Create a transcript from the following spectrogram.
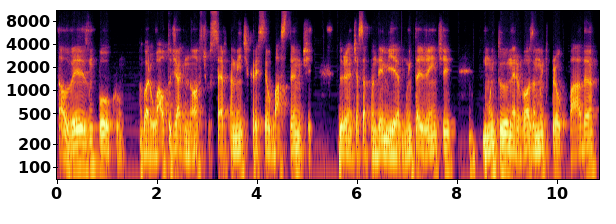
talvez um pouco. Agora, o autodiagnóstico certamente cresceu bastante durante essa pandemia. Muita gente muito nervosa, muito preocupada,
